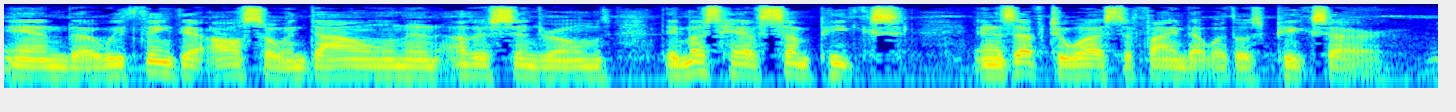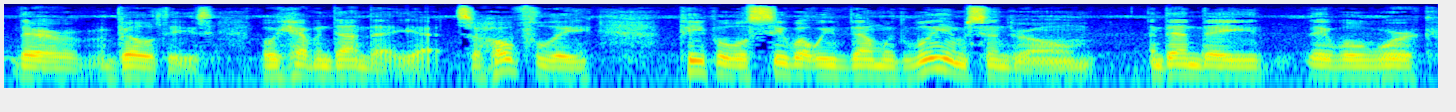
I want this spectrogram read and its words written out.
And uh, we think that also in Down and other syndromes, they must have some peaks. And it's up to us to find out what those peaks are, their abilities. But we haven't done that yet. So hopefully, people will see what we've done with Williams syndrome, and then they, they will work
